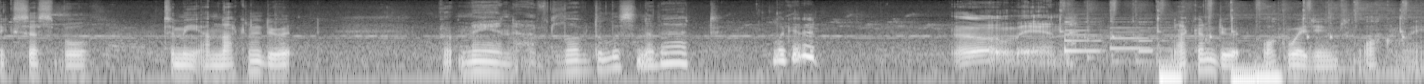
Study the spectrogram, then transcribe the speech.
accessible to me. I'm not going to do it. But man, I'd love to listen to that. Look at it. Oh man. Not going to do it. Walk away, James. Walk away.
